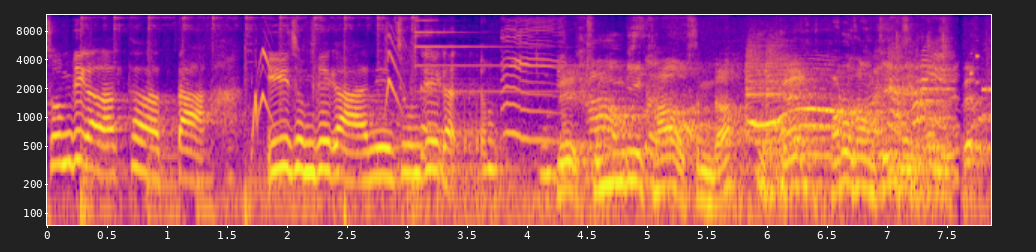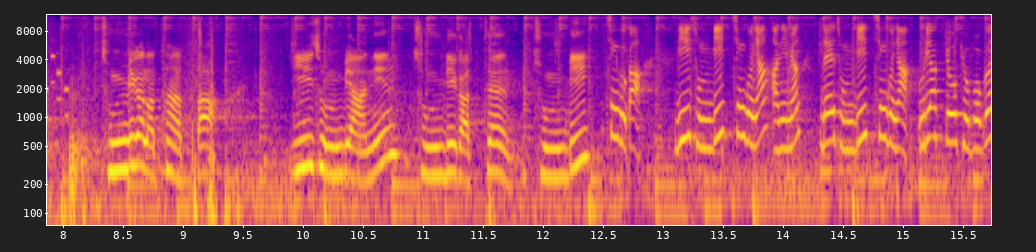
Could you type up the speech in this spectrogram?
좀비가 나타났다. 이 좀비가 아닌 좀비가 네, 좀비가 없습니다. 네, 바로 다음 팀. 네. 좀비가 나타났다. 이 좀비 아닌 좀비 같은 좀비 친구다. 네 좀비 친구냐? 아니면 내 좀비 친구냐? 우리 학교 교복은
